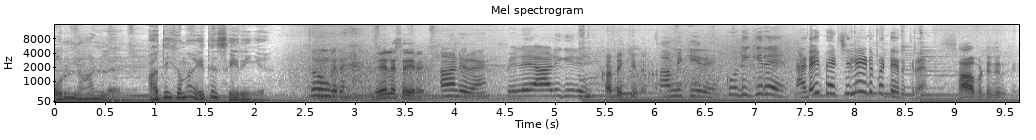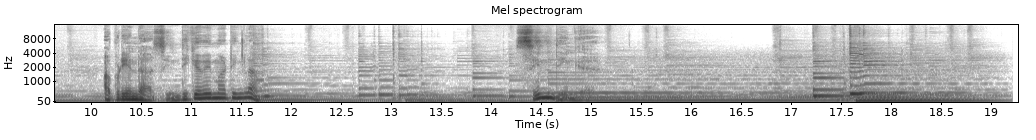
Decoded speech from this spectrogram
ஒரு நாள்ல அதிகமா எதை செய்றீங்க? தூங்குறேன். வேலை செய்கிறேன் ஆடுறேன். விளையாடுகிறேன். கதைக்கிறேன். சமைக்கிறேன். குடிக்கிறேன். நடைபயிற்சியில் ஈடுபட்டு இருக்கிறேன். சாப்பிட்டுக்கு இருக்கேன். அப்படியேண்டா சிந்திக்கவே மாட்டீங்களா? சிந்திங்க.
